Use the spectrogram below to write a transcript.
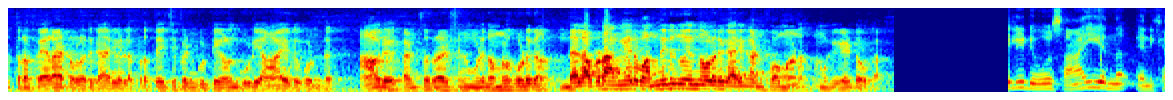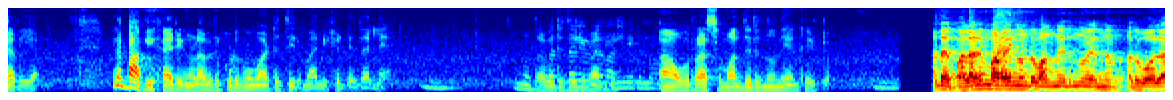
അത്ര ഫെയർ ആയിട്ടുള്ള ഒരു കാര്യമല്ല. പ്രത്യേകിച്ച് പെൺകുട്ടികളും കൂടി ആയതുകൊണ്ട് ആ ഒരു കൺസിഡറേഷനും കൂടി നമ്മൾ കൊടുക്കണം. എന്തായാലും അവിടെ അങ്ങേര് വന്നിരുന്നു എന്നുള്ളൊരു കാര്യം കൺഫേം ആണ്. നമുക്ക് കേട്ടു നോക്കാം. ലീഗലി ഡിവോഴ്സ് ആയി എന്ന് എനിക്കറിയാം. പിന്നെ ബാക്കി കാര്യങ്ങൾ അവർ കുടുംബമായിട്ട് തീരുമാനിക്കേണ്ടതല്ലേ? അത് അവർ തീരുമാനിക്കും. ആ ഒരു പ്രാവശ്യം വന്നിരുന്നു എന്ന് ഞാൻ കേട്ടു. അതെ പലരും പറയുന്നുണ്ട് വന്നിരുന്നു എന്നും അതുപോലെ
